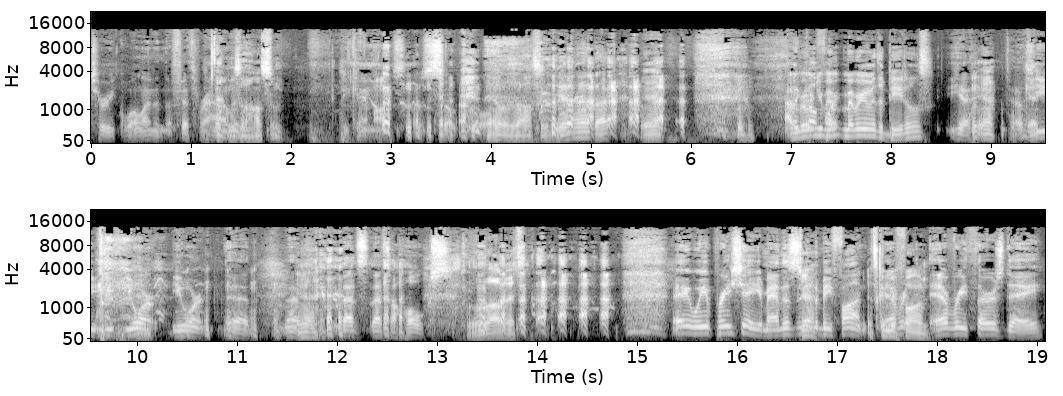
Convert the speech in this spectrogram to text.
Tariq Woolen in the fifth round? That was awesome. Became awesome. That was so cool. That was awesome. Yeah, that, Yeah, Remember, go you, remember you with the Beatles? Yeah, Yeah, was- okay. you, you, you weren't you weren't dead. That- That's that's a hoax. Love it. Hey, we appreciate you, man. This is Yeah, going to be fun. it's gonna be fun. every Thursday.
